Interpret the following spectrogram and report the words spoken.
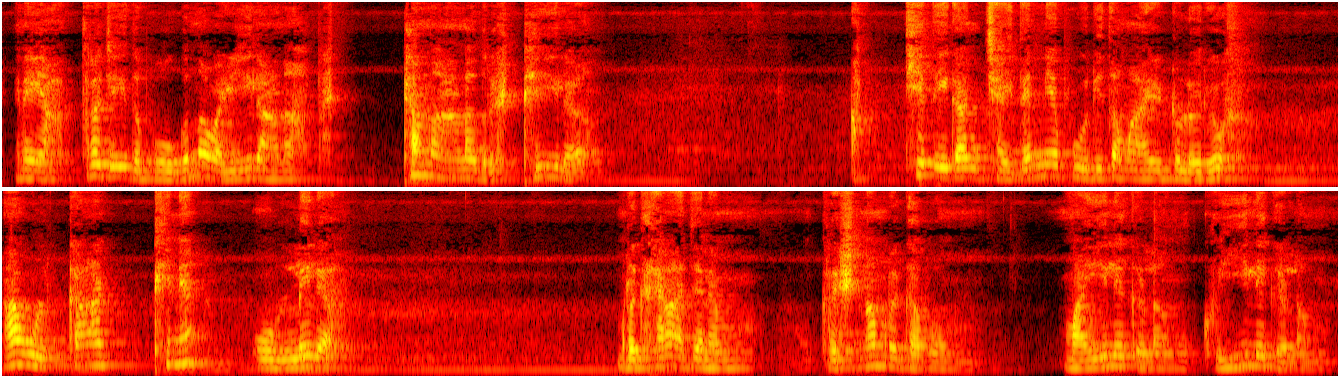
ഇങ്ങനെ യാത്ര ചെയ്ത് പോകുന്ന വഴിയിലാണ് പെട്ടെന്നാണ് ദൃഷ്ടിയിൽ അത്യധികം ചൈതന്യപൂരിതമായിട്ടുള്ളൊരു ആ ഉൾക്കാട്ടിന് ഉള്ളിൽ മൃഗരാജനും കൃഷ്ണമൃഗവും മയിലുകളും കുയിലുകളും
